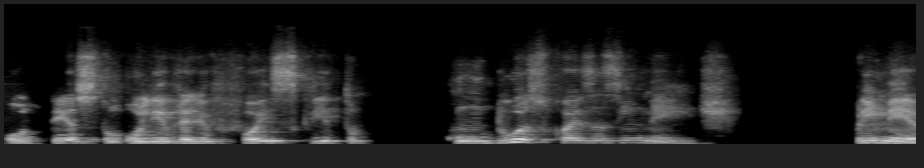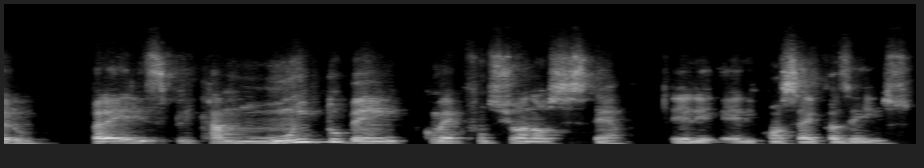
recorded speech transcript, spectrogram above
O texto, o livro, ele foi escrito com duas coisas em mente. Primeiro, para ele explicar muito bem como é que funciona o sistema. Ele, ele consegue fazer isso.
